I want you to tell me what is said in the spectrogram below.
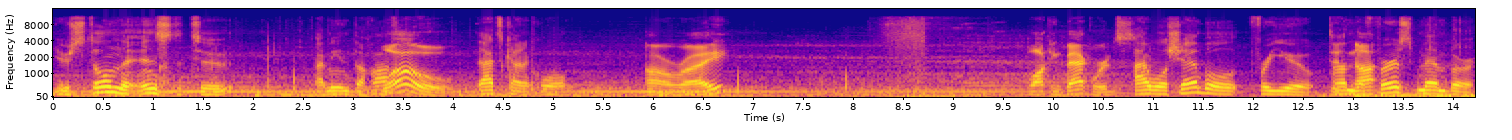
You're still in the institute. I mean, the hospital. Whoa! That's kind of cool. All right. Walking backwards. I will shamble for you. Did I'm not- the first member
